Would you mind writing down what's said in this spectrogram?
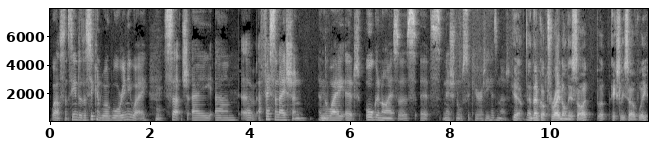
well since the end of the Second World War anyway, hmm. such a, um, a, a fascination in the hmm. way it organises its national security, hasn't it? Yeah, and they've got terrain on their side, but actually so have we.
